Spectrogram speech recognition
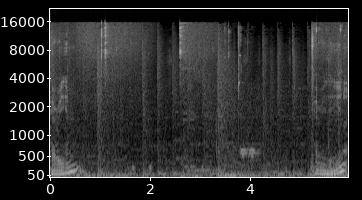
Carry him. Carry the unit.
